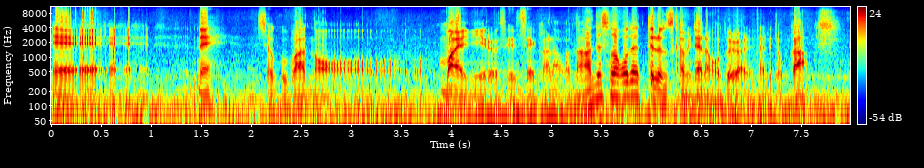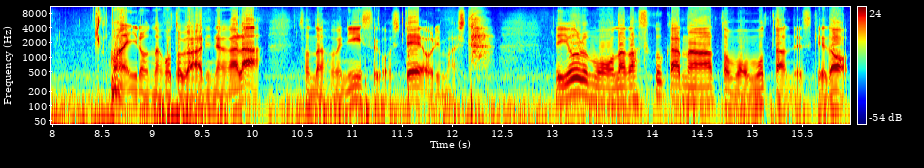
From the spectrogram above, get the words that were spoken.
えー、ね職場の前にいる先生からは「なんでそんなことやってるんですか?」みたいなこと言われたりとかまあいろんなことがありながらそんな風に過ごしておりました。で夜もお腹すくかなとも思ったんですけど、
